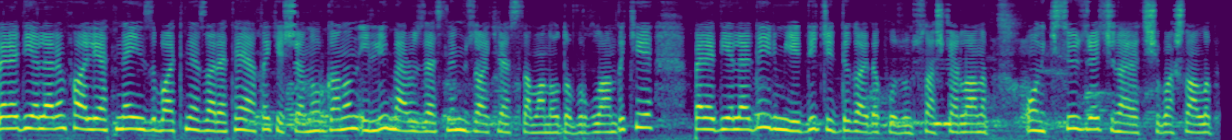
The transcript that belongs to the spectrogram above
Bələdiyyələrin fəaliyyətinə inzibati nəzarəti həyata keçirən orqanın illik məruzəsinin müzakirəsi zamanı o da vurğulandı ki, bələdiyyələrdə 27 ciddi qayda pozuntusu aşkarlanıb, 12-si üzrə cinayət işi başlanılıb.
